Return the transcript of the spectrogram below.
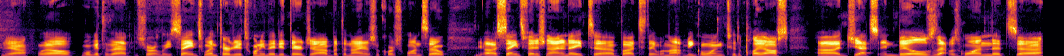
Yeah, well, we'll get to that shortly. Saints win thirty to twenty. They did their job, but the Niners, of course, won. So, uh, Saints finished nine and eight, uh, but they will not be going to the playoffs. Uh, Jets and Bills. That was one that uh,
